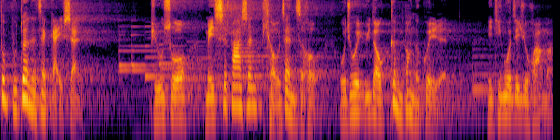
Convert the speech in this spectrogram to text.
都不断的在改善。比如说，每次发生挑战之后，我就会遇到更棒的贵人。你听过这句话吗？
